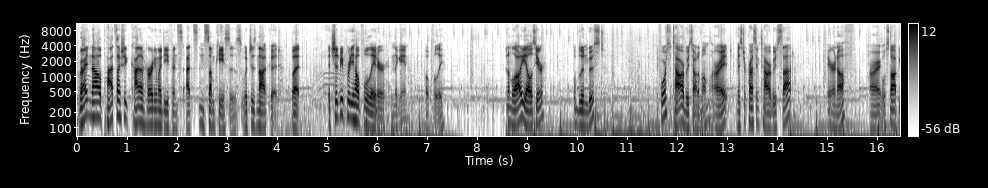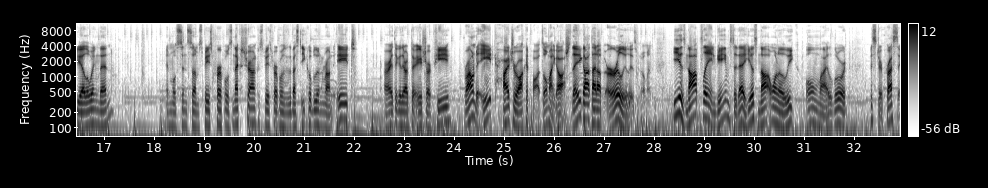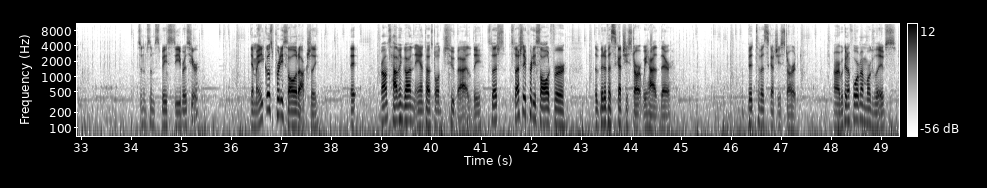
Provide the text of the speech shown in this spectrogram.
right now, Pat's actually kind of hurting my defense at, in some cases, which is not good. But it should be pretty helpful later in the game, hopefully. And a lot of yellows here. We'll balloon boost. We force a tower boost out of them. All right, Mr. Pressing tower boost that. Fair enough. Alright, we'll stop yellowing then. And we'll send some Space Purples next round, because Space Purples are the best Eco Balloon in round 8. Alright, they get up their HRP. Round 8, Hydro Rocket Pods. Oh my gosh, they got that up early, ladies and gentlemen. He is not playing games today. He does not want to leak. Oh my lord. Mr. Pressing. Send him some Space Zebras here. Yeah, my Eco's pretty solid, actually. It, rounds haven't gotten anti-stalled too badly. Especially, especially pretty solid for the bit of a sketchy start we had there bit of a sketchy start. Alright, we can afford my more glaives,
